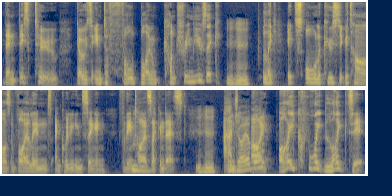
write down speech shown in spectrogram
Then disc two goes into full blown country music. Mm-hmm. Like it's all acoustic guitars, violins, and Queen singing for the entire second disc. Mm-hmm. And Enjoyable? I I quite liked it,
